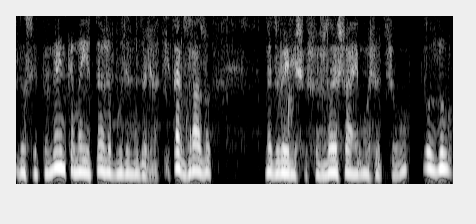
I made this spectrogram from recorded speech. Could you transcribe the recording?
досить тоненька, ми її теж будемо удаляти. І так зразу ми вирішили, що залишаємо ось оцю лозу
